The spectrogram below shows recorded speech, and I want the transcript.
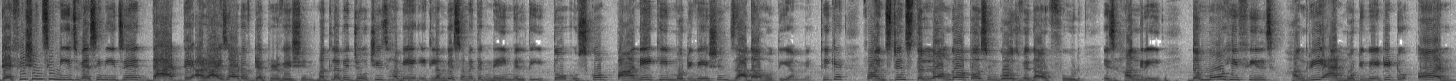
डेफिशिएंसी नीड्स वैसी नीड्स है that they arise out of deprivation मतलब जो चीज़ हमें एक लंबे समय तक नहीं मिलती तो उसको पाने की मोटिवेशन ज़्यादा होती है हमें ठीक है? For instance the longer a person goes without food is hungry, the more he feels hungry and motivated to earn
